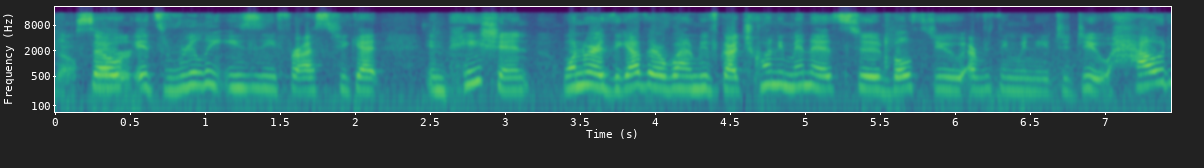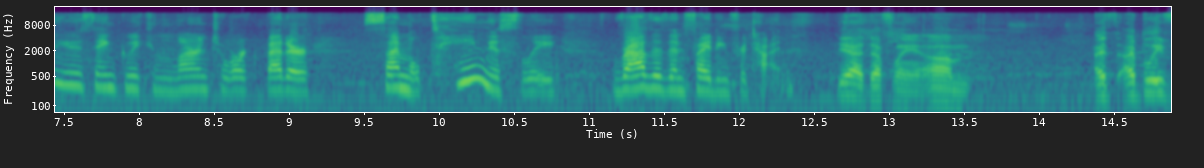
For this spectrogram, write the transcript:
No, so never. it's really easy for us to get impatient one way or the other when we've got 20 minutes to both do everything we need to do. How do you think we can learn to work better simultaneously rather than fighting for time? Yeah, definitely. Um, I, I believe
